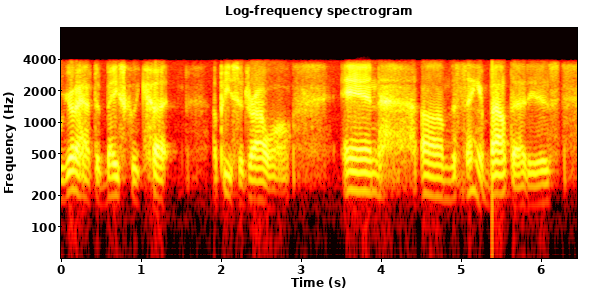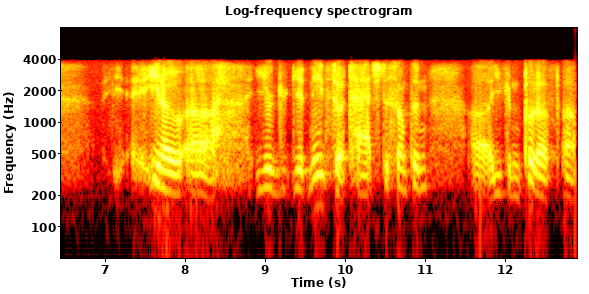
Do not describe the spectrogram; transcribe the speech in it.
We're going to have to basically cut a piece of drywall. And um, the thing about that is, you know, uh, you're, it needs to attach to something uh, you can put a, a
